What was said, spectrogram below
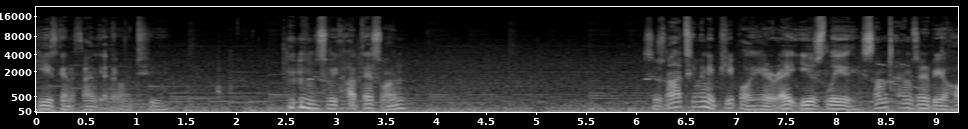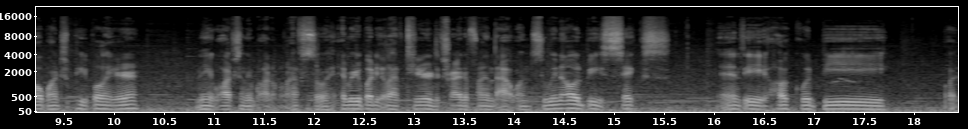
He's gonna find the other one too. so we caught this one. So there's not too many people here, right? Usually, sometimes there'd be a whole bunch of people here. And you watch in the bottom left. So everybody left here to try to find that one. So we know it'd be six and the hook would be what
